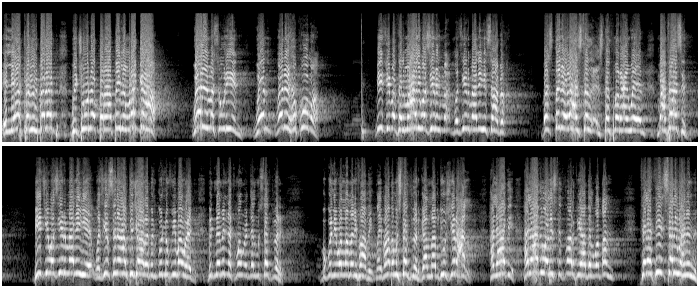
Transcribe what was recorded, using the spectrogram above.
اللي أكلوا البلد ويجونا ببناطيل مرقعة؟ وين المسؤولين؟ وين وين الحكومة؟ بيجي مثل معالي وزير الم... وزير مالية سابق بس طلع راح است- استثمر وين؟ مع فاسد. بيجي وزير مالية وزير صناعة وتجارة بنقول له في موعد بدنا منك موعد للمستثمر. بقول لي والله ماني فاضي. طيب هذا مستثمر قال ما بدوش يرحل. هل هذه هل هذا هو الاستثمار في هذا الوطن؟ 30 سنة وإحنا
